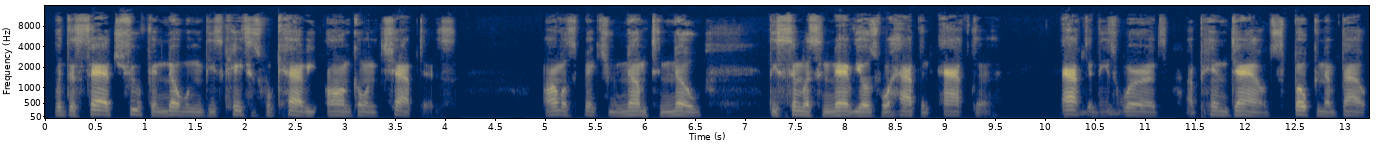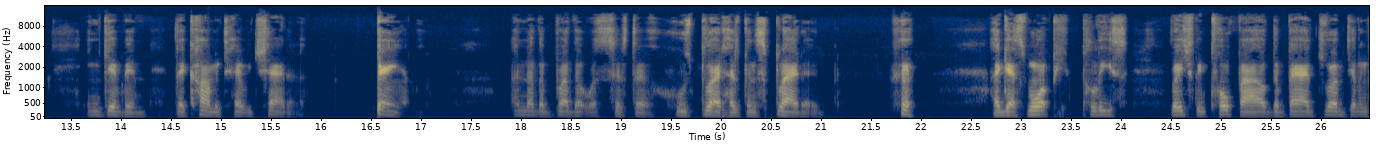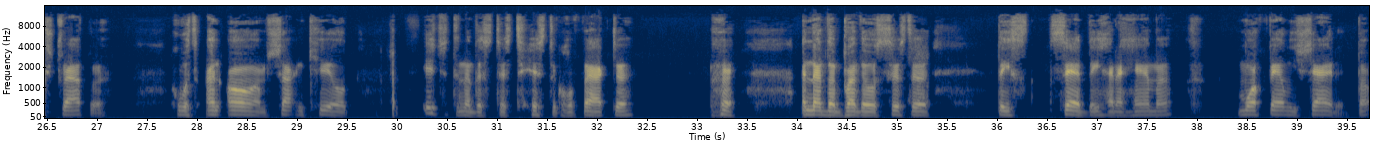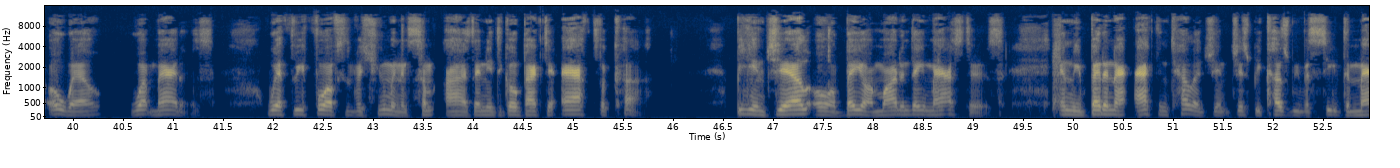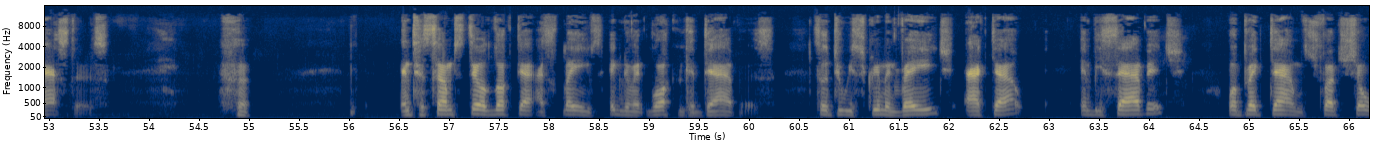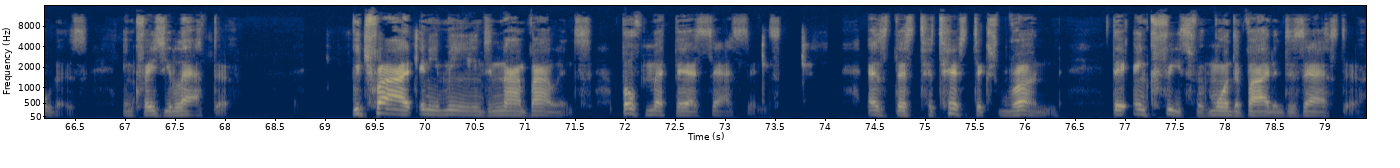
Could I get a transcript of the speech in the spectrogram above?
with the sad truth in knowing these cases will carry ongoing chapters. Almost makes you numb to know these similar scenarios will happen after. After these words are pinned down, spoken about, and given their commentary chatter. Bam! Another brother or sister whose blood has been splattered. I guess more p- police racially profiled the bad drug dealing strapper who was unarmed, shot, and killed it's just another statistical factor. Another brother or sister, they said they had a hammer. More families shattered. But oh well, what matters? We're three fourths of a human in some eyes. They need to go back to Africa, be in jail, or obey our modern day masters. And we better not act intelligent just because we received the masters. and to some still looked at as slaves, ignorant, walking cadavers. So do we scream in rage, act out, and be savage, or break down with shrugged shoulders and crazy laughter? We tried any means in nonviolence, both met their assassins. As the statistics run, they increase with more divide and disaster.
